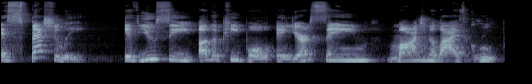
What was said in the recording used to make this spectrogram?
especially if you see other people in your same marginalized group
